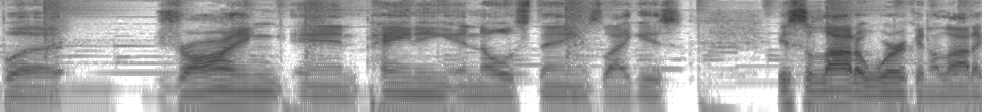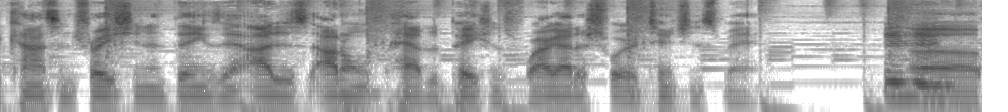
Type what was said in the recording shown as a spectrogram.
but drawing and painting and those things like it's it's a lot of work and a lot of concentration and things that I just I don't have the patience for. I got a short attention span. Mm-hmm. Uh,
